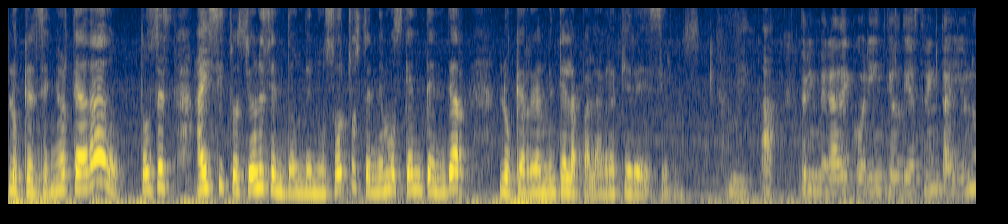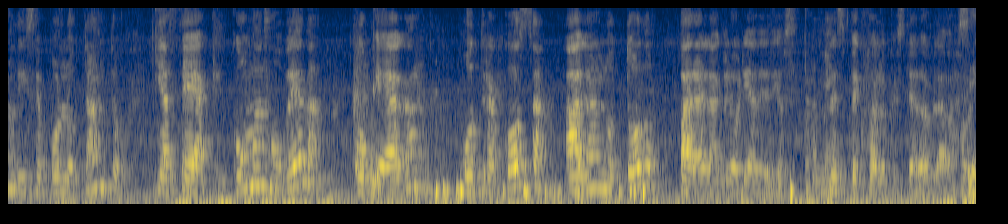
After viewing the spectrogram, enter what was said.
lo que el Señor te ha dado. Entonces, hay situaciones en donde nosotros tenemos que entender lo que realmente la palabra quiere decirnos. Ah. Primera de Corintios 10:31 dice, por lo tanto, ya sea que coman o beban o que hagan otra cosa, háganlo todo para la gloria de Dios. Respecto a lo que usted hablaba. Sí.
